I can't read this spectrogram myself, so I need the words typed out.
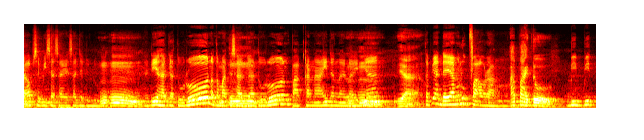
jawab sebisa saya saja dulu. Mm-mm. Jadi harga turun, otomatis harga turun, pakan naik dan lainnya. Hmm, Yeah. Tapi ada yang lupa orang. Apa itu? Bibit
